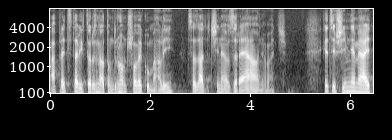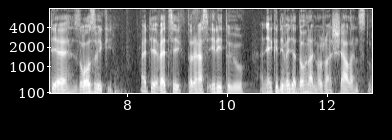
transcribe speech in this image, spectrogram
a predstavy, ktoré sme o tom druhom človeku mali, sa začínajú zreálňovať. Keď si všimneme aj tie zlozvyky, aj tie veci, ktoré nás iritujú a niekedy vedia dohnať možno aj šialenstvu.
